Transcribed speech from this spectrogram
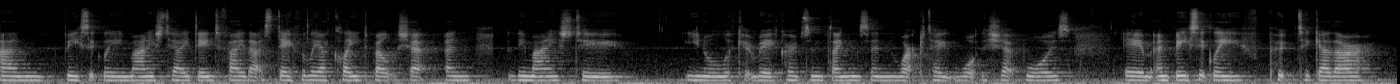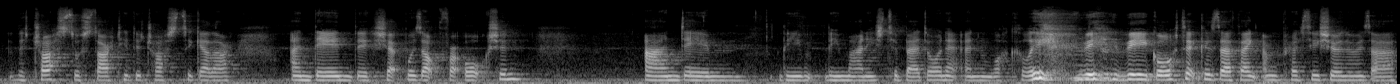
and basically managed to identify that it's definitely a Clyde built ship and they managed to you know look at records and things and worked out what the ship was um, and basically put together the trust so started the trust together and then the ship was up for auction and um, they they managed to bid on it and luckily they they got it because I think I'm pretty sure there was a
